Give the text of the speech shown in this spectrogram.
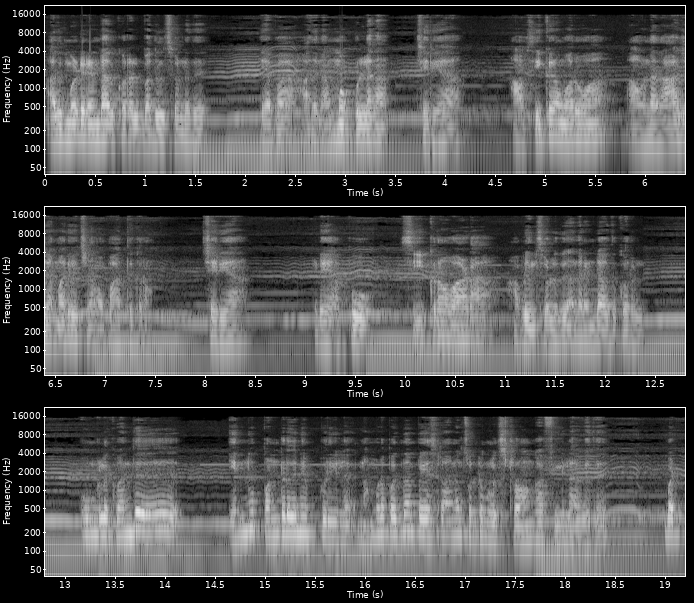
அதுக்கு முன்னாடி ரெண்டாவது குரல் பதில் சொல்லுது. ஏப்பா அது நம்ம புள்ள தான் சரியா? அவன் சீக்கிரம் வருவான். அவனை ராஜா மாதிரி வச்சு நம்ம பார்த்துக்கிறோம். சரியா? டே அப்போ சீக்கிரம் வாடா அப்படின்னு சொல்லுது அந்த ரெண்டாவது குரல். உங்களுக்கு வந்து என்ன பண்ணுறதுனே புரியல. நம்மளை பற்றி தான் பேசுகிறாங்கன்னு சொல்லிட்டு உங்களுக்கு ஸ்ட்ராங்காக ஃபீல் ஆகுது. பட்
